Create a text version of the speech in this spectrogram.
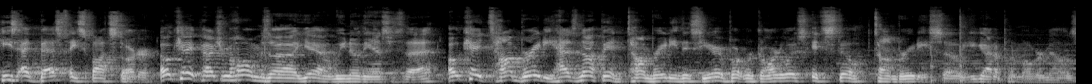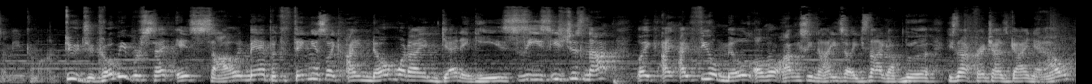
he's at best a spot starter. Okay, Patrick Mahomes, uh, yeah, we know the answer to that. Okay, Tom Brady has not been Tom Brady this year, but regardless, it's still Tom Brady, so you gotta put him over Mills. I mean, come on. Dude, Jacoby Brissett is solid, man, but the thing is, like, I know what I'm getting. He's he's he's just not like I, I feel Mills, although obviously not he's like he's not like a bleh, he's not a franchise guy now.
